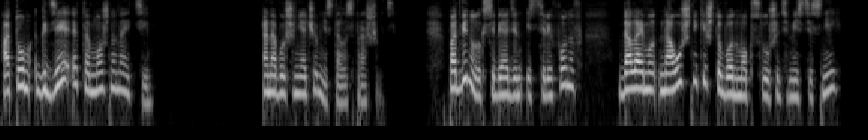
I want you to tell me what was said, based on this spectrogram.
о том, где это можно найти. Она больше ни о чем не стала спрашивать. Подвинула к себе один из телефонов, дала ему наушники, чтобы он мог слушать вместе с ней,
